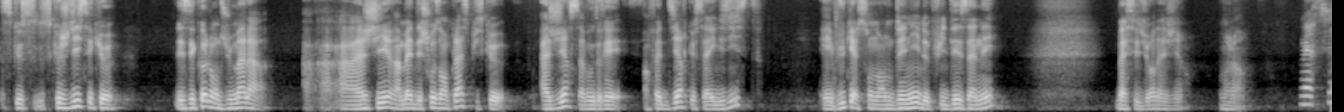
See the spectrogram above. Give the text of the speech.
ce, que, ce que je dis, c'est que les écoles ont du mal à, à, agir, à mettre des choses en place, puisque agir, ça voudrait en fait dire que ça existe. Et vu qu'elles sont dans le déni depuis des années, bah, c'est dur d'agir. Voilà. Merci,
